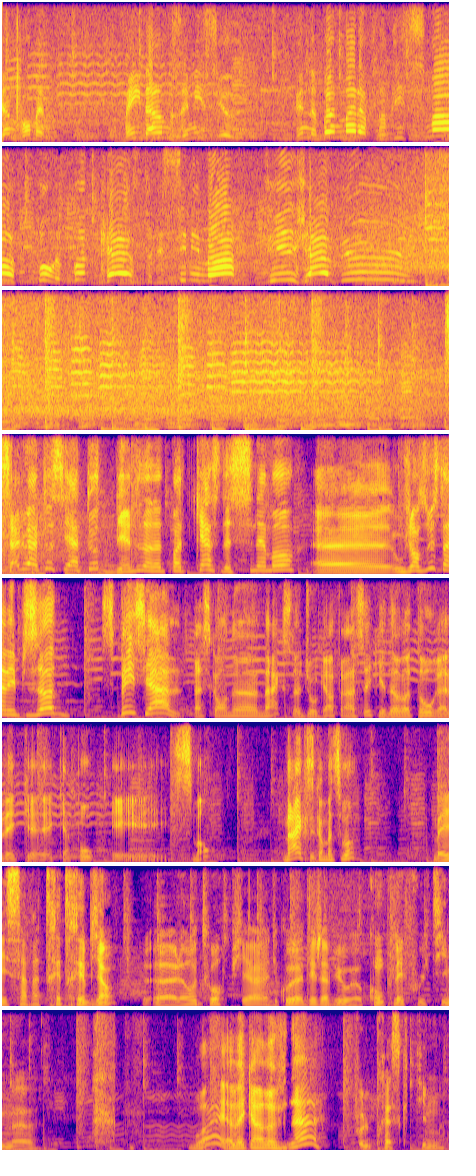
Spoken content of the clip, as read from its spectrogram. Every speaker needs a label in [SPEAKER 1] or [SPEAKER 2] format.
[SPEAKER 1] gentlemen, mesdames et messieurs, une bonne main d'applaudissements pour le podcast de cinéma Déjà Vu!
[SPEAKER 2] Salut à tous et à toutes, bienvenue dans notre podcast de cinéma. Euh, Aujourd'hui, c'est un épisode spécial parce qu'on a Max, le Joker français, qui est de retour avec euh, Capot et Simon. Max, comment tu vas?
[SPEAKER 3] Ben, ça va très très bien, euh, le retour. Puis euh, du coup, euh, déjà vu euh, complet, full team,
[SPEAKER 2] Ouais, avec un revenant.
[SPEAKER 3] full presque team.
